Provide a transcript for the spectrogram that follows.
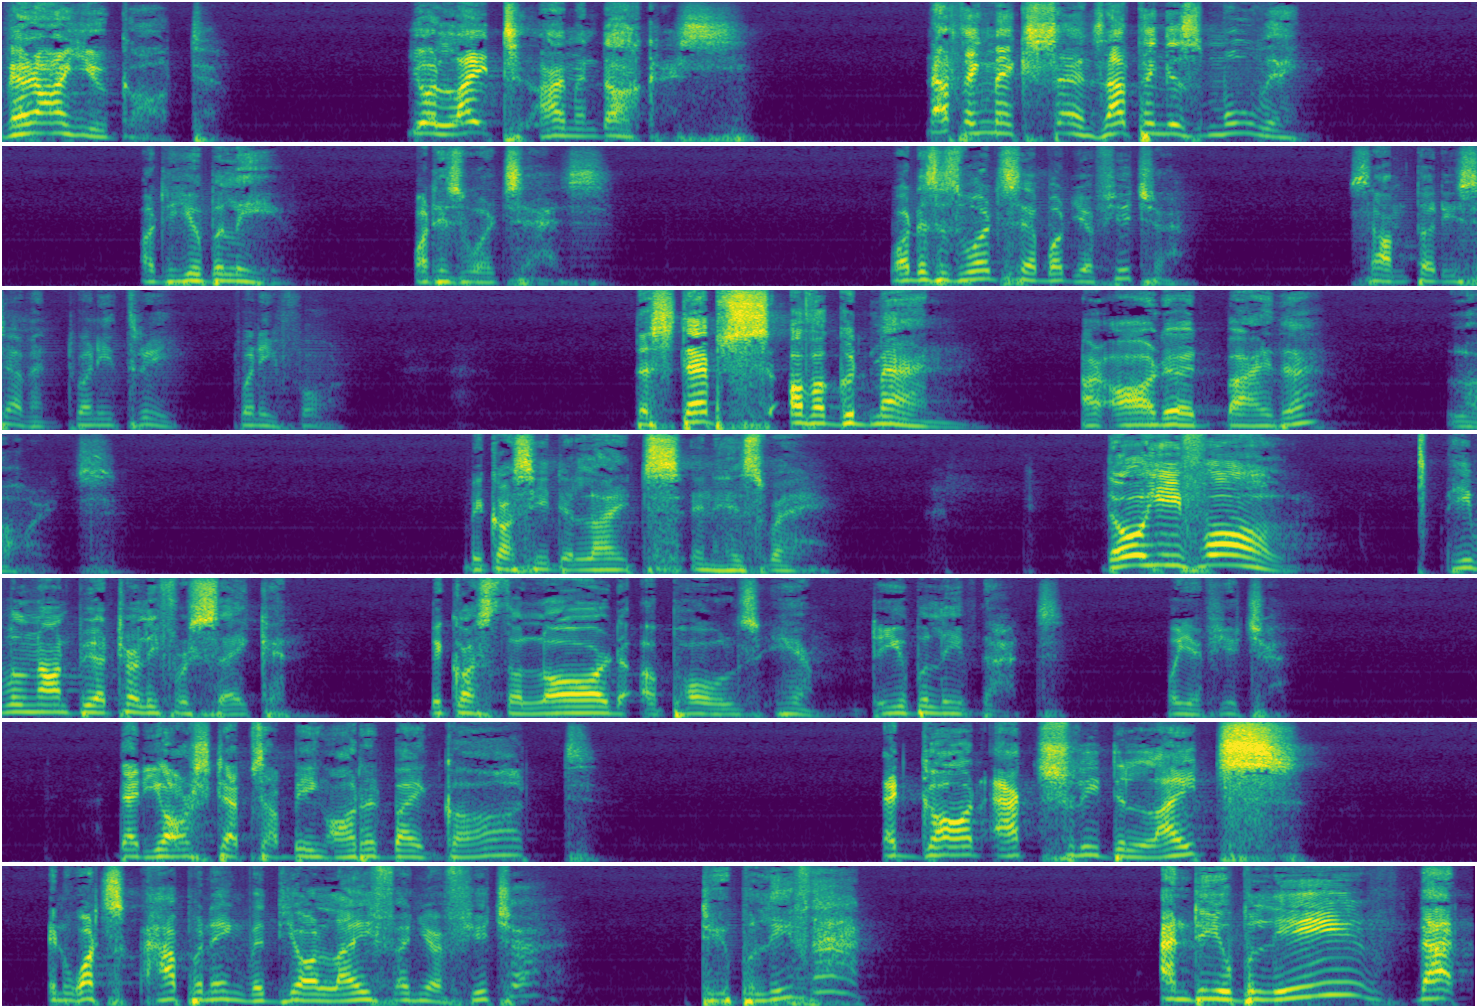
Where are you, God? You're light, I'm in darkness. Nothing makes sense, nothing is moving. Or do you believe what His Word says? What does His Word say about your future? Psalm 37, 23, 24. The steps of a good man are ordered by the Lord because he delights in his way. Though he fall, he will not be utterly forsaken because the Lord upholds him. Do you believe that for your future? That your steps are being ordered by God? That God actually delights in what's happening with your life and your future? Do you believe that? And do you believe that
